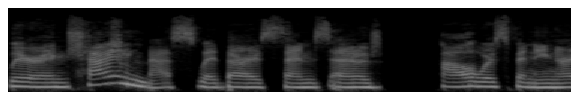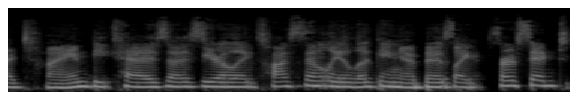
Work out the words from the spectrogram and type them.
where it can mess with our sense of how we're spending our time because as you're like constantly looking at those like perfect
